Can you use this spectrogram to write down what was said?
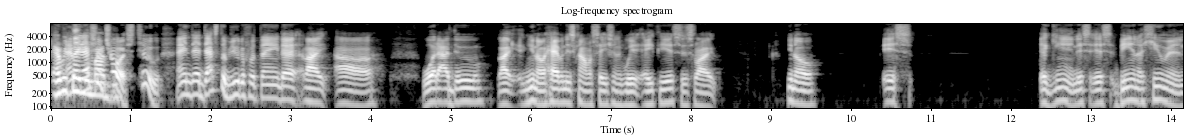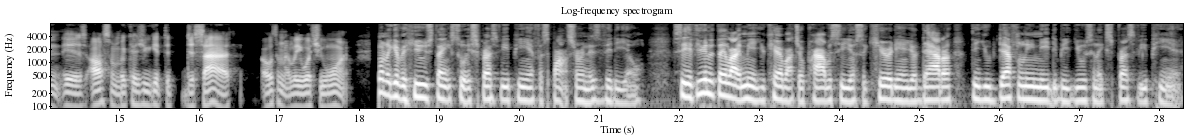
Everything I mean, that's in my your choice too, and that, that's the beautiful thing that like uh, what I do, like you know, having these conversations with atheists is like, you know, it's again, it's it's being a human is awesome because you get to decide ultimately what you want. I want to give a huge thanks to ExpressVPN for sponsoring this video. See, if you're anything like me and you care about your privacy, your security, and your data, then you definitely need to be using ExpressVPN.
